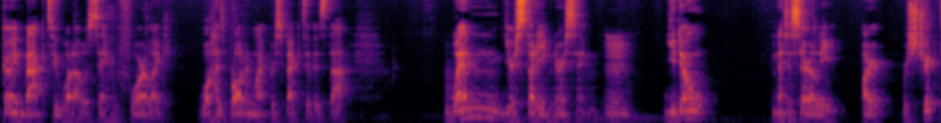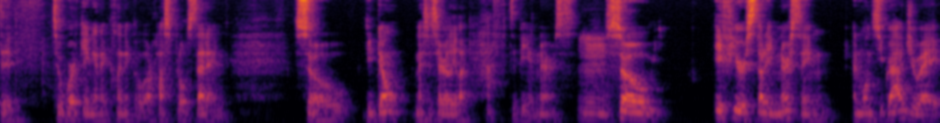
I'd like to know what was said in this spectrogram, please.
going back to what i was saying before like what has broadened my perspective is that when you're studying nursing Mm. You don't necessarily are restricted to working in a clinical or hospital setting so you don't necessarily like have to be a nurse Mm. so, if you're studying nursing and once you graduate,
